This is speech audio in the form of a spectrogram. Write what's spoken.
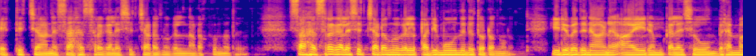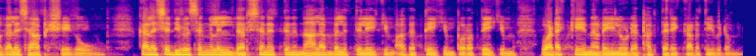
എത്തിച്ചാണ് സഹസ്രകലശ ചടങ്ങുകൾ നടക്കുന്നത്. സഹസ്രകലശ ചടങ്ങുകൾ പതിമൂന്നിന് തുടങ്ങും. ഇരുപതിനാണ് ആയിരം കലശവും ബ്രഹ്മകലശാഭിഷേകവും. കലശ ദിവസങ്ങളിൽ ദർശനത്തിന് നാലമ്പലത്തിലേക്കും അകത്തേക്കും പുറത്തേക്കും വടക്കേ നടയിലൂടെ ഭക്തരെ കടത്തിവിടും.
